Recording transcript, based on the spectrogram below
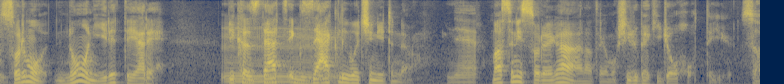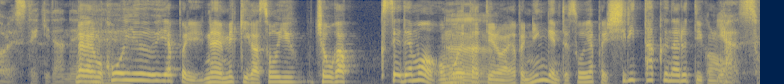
それも脳に入れてやれ。because that's exactly what you need to know. ね。まさにそれがあなたがもう知るべき情報っていう。それ素敵だね。だからもうこういうやっぱりねミッキーがそういう小学生でも思えたっていうのはやっぱり人間ってそうやっぱり知りたくなるっていうこのいやそ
